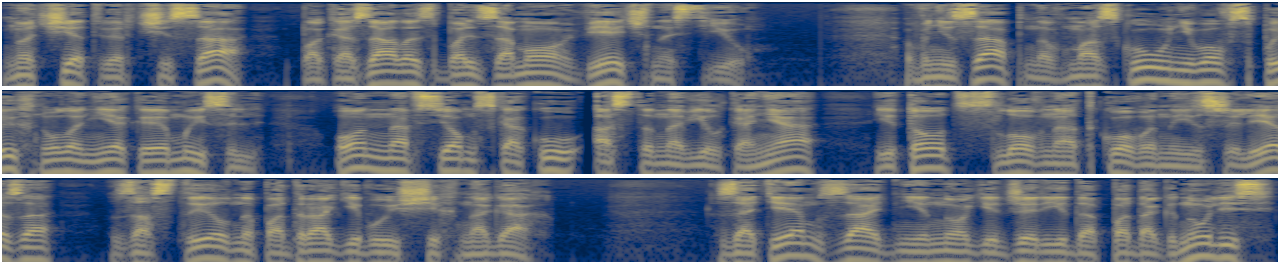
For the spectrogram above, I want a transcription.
но четверть часа показалась Бальзамо вечностью. Внезапно в мозгу у него вспыхнула некая мысль. Он на всем скаку остановил коня, и тот, словно откованный из железа, застыл на подрагивающих ногах. Затем задние ноги Джерида подогнулись,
